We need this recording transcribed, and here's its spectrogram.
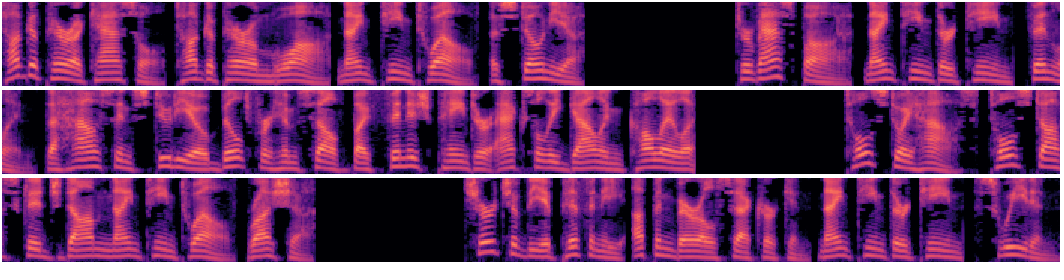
Taagepera Castle Taagepera Moi 1912 Estonia. Tarvaspää 1913 Finland. The house and studio built for himself by Finnish painter Akseli Gallen Kallela Tolstoy House Tolstovskij Dom 1912 Russia Church of the Epiphany 1913, Sweden.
